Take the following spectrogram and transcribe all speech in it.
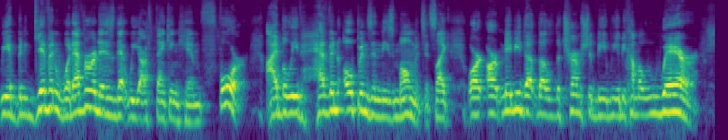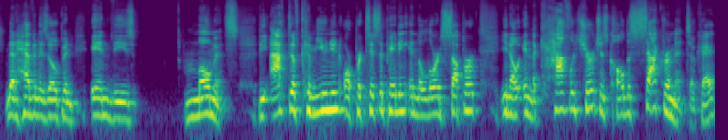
we have been given whatever it is that we are thanking Him for. I believe heaven opens in these moments. It's like, or, or maybe the, the, the term should be we become aware that heaven is open in these moments. The act of communion or participating in the Lord's Supper, you know, in the Catholic Church is called a sacrament, okay?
